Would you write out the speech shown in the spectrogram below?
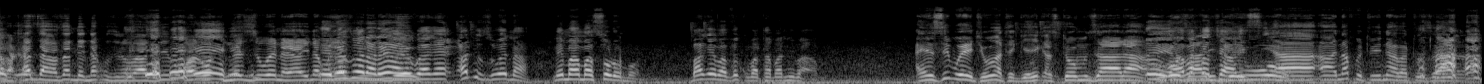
Abakazi abazadde ennaku zino nezuwena yalina bwe eneziwena naye ati ziwena ne mama solomon bangaye bave ku batabani baabwe ensi bwetyo bwe bategeere kasita omuzaala Eh. Ah, ah, naffe tulina abatuzaala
